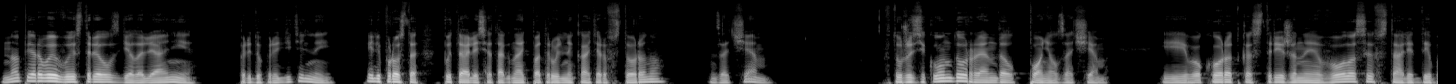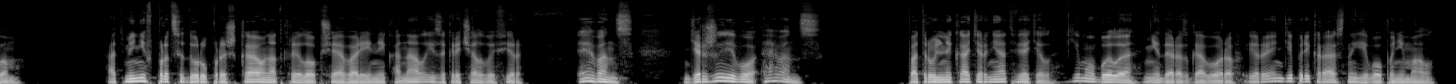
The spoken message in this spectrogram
Но первый выстрел сделали они. Предупредительный? Или просто пытались отогнать патрульный катер в сторону? Зачем? В ту же секунду Рэндалл понял зачем, и его коротко стриженные волосы встали дыбом. Отменив процедуру прыжка, он открыл общий аварийный канал и закричал в эфир «Эванс! Держи его, Эванс!» Патрульный катер не ответил, ему было не до разговоров, и Рэнди прекрасно его понимал.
